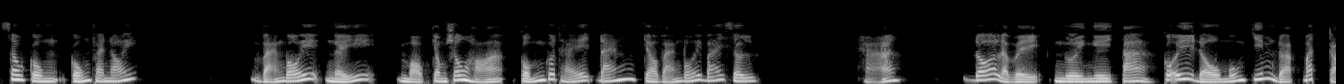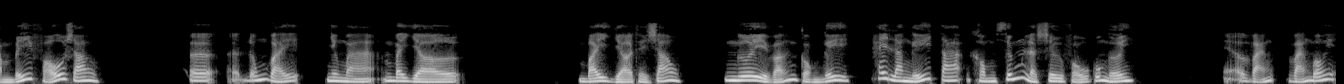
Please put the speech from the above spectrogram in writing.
sau cùng cũng phải nói. Vạn bối nghĩ một trong số họ cũng có thể đáng cho vạn bối bái sư. Hả? Đó là vì người nghi ta có ý đồ muốn chiếm đoạt bách cầm bí phổ sao? Ờ, ờ, đúng vậy, nhưng mà bây giờ... Bây giờ thì sao? Ngươi vẫn còn nghi hay là nghĩ ta không xứng là sư phụ của ngươi? Ờ, vãn, vãn bối,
